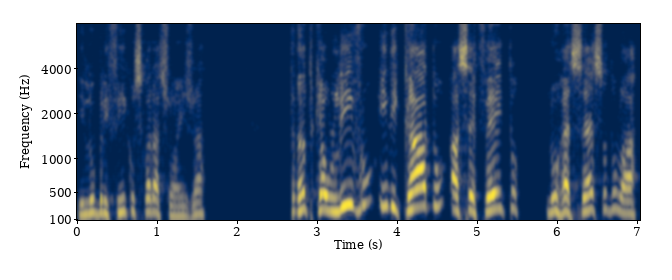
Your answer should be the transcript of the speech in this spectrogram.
e lubrifica os corações, já. Tanto que é o livro indicado a ser feito no recesso do lar.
